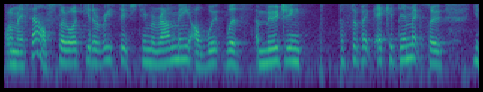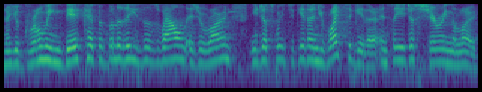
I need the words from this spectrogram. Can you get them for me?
by myself, so I'd get a research team around me. I'll work with emerging Pacific academics, so you know you're growing their capabilities as well as your own. You just work together and you write together, and so you're just sharing the load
